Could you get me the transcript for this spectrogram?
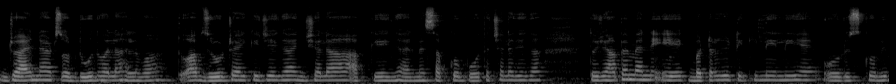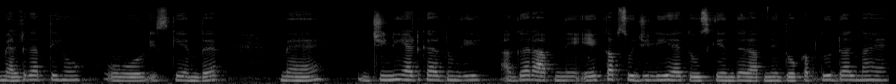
ड्राई नट्स और दूध वाला हलवा तो आप ज़रूर ट्राई कीजिएगा। इंशाल्लाह आपके घर में सबको बहुत अच्छा लगेगा। तो यहाँ पे मैंने एक बटर की टिक्की ले ली है और उसको भी मेल्ट करती हूँ और इसके अंदर मैं चीनी ऐड कर दूँगी। अगर आपने एक कप सूजी ली है तो उसके अंदर आपने दो कप दूध डालना है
